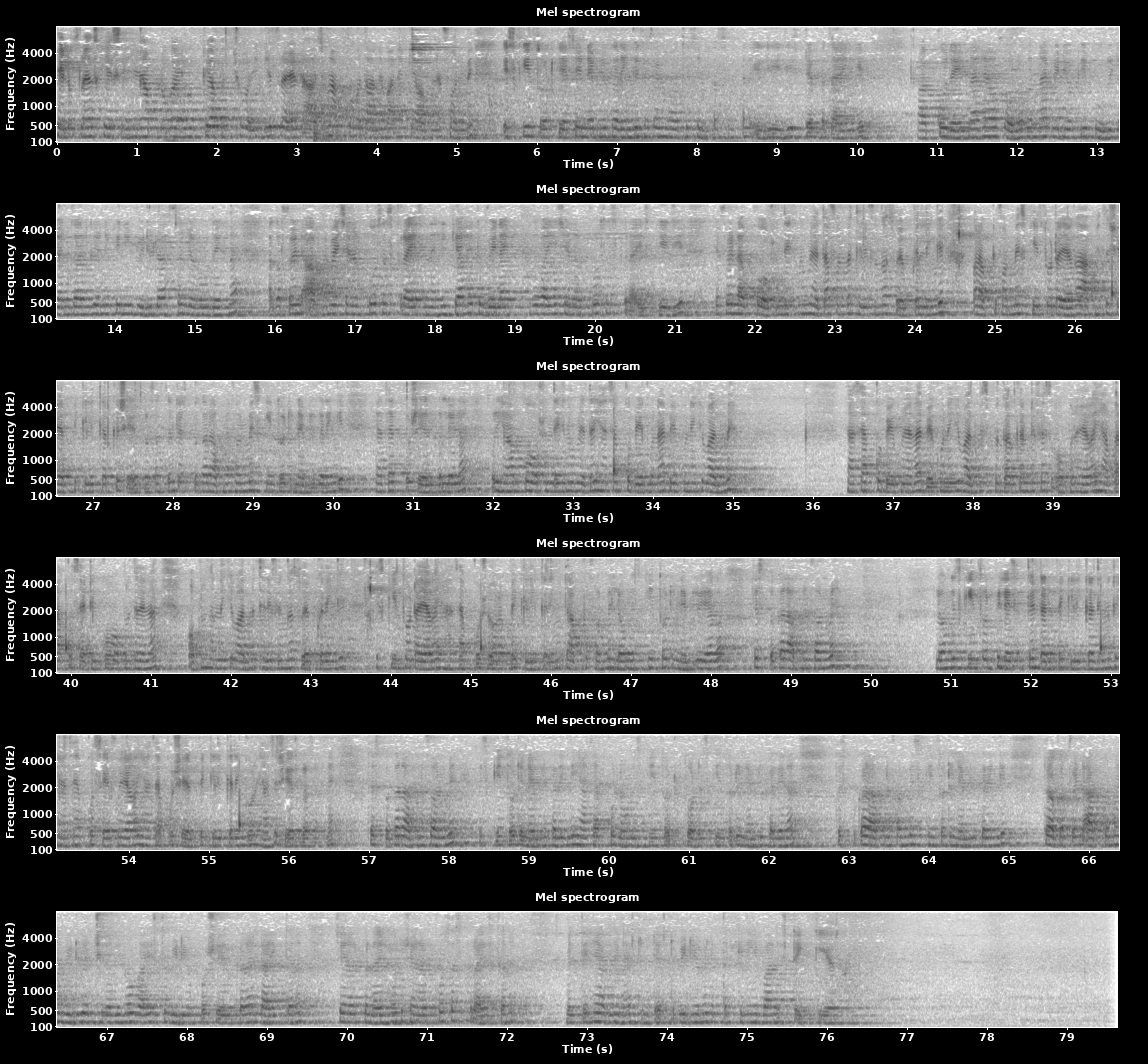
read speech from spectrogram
Hello friends, कैसे हैं आप लोग? आई होप कि आप अच्छे होंगे। फ्रेंड, आज मैं आपको बताने वाला हूँ कि आप अपने फ़ोन में। स्क्रीन शॉट कैसे इनेबल करेंगे तो फिर बहुत ही simple simple easy easy step बताएँगे। आपको देखना है और फॉलो करना है वीडियो की पूरी जानकारी लेने के लिए। वीडियो लास्ट तक ज़रूर देखना। अगर फ्रेंड आपने मेरे चैनल को सब्सक्राइब नहीं किया है तो बेल आइकन दबाइए चैनल को सब्सक्राइब कीजिए। या फ्रेंड आपको ऑप्शन देखने में रहता है। फ़ोन में थ्री फिंगर स्वैप कर लेंगे और आपके फ़ोन में स्क्रीन शॉट आएगा आप यहाँ से शेयर पर क्लिक करके शेयर कर सकते हैं। तो इस प्रकार अपने फ़ोन में स्क्रीन शॉट इनेबल करेंगे, यहाँ से आपको शेयर कर लेना। और यहाँ आपको ऑप्शन देखने को मिलता है। यहाँ से आपको बेक होना है बेक होने के बाद में यहाँ से आपको बेक हो जाना है। बेक होने के बाद में इस प्रकार का इंटरफेस ओपन हो जाएगा। यहाँ पर आपको सेटिंग को ओपन कर लेना ओपन करने के बाद में थ्री फिंगर स्वेप करेंगे। स्क्रीन थोट आएगा यहाँ से आपको शोर पे क्लिक करेंगे तो आपके फ़ोन में लॉन्ग स्क्रीन थोट इनेबल हो जाएगा। तो इस प्रकार अपने फ़ोन में लॉन्ग स्क्रीन शॉट भी ले सकते हैं। डन पे क्लिक कर देंगे तो यहाँ से आपको सेफ़ हो जाएगा। यहाँ से आपको शेयर पे क्लिक करेंगे और यहाँ से शेयर कर सकते हैं। तो इस प्रकार अपने फ़ोन में स्क्रीन शॉट इनेबल करेंगे। यहाँ से आपको long screenshot short screenshot enable कर लेना। तो इस प्रकार अपने फ़ोन में स्क्रीन शॉट इनेबल करेंगे। तो अगर फ्रेंड आपको मेरी वीडियो अच्छी लगी हो गाइस तो वीडियो को शेयर करें, लाइक करें, चैनल पर नए हो तो चैनल को सब्सक्राइब करें। मिलते हैं अगली नेक्स्ट इंटरेस्ट वीडियो में, जब तक के लिए बाय टेक केयर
